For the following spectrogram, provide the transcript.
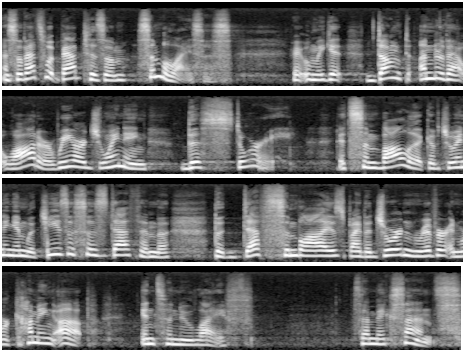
And so that's what baptism symbolizes. Right? When we get dunked under that water, we are joining this story. It's symbolic of joining in with Jesus' death and the, the death symbolized by the Jordan River, and we're coming up into new life. Does that make sense?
